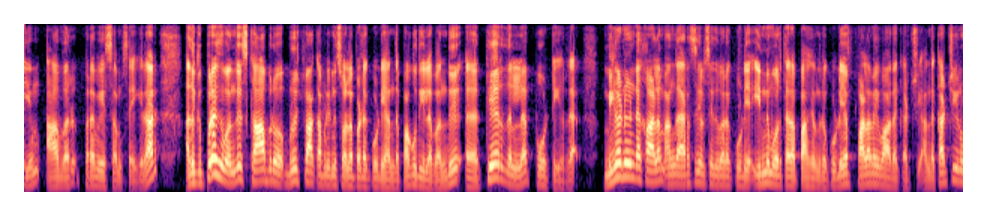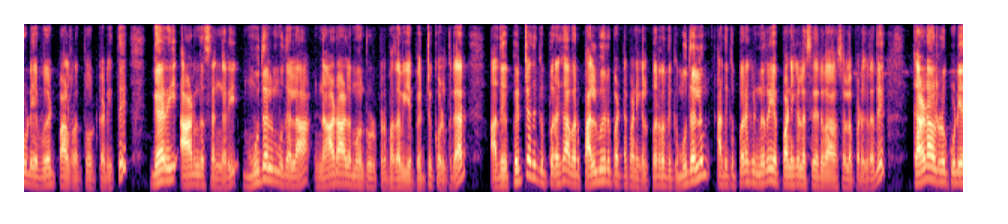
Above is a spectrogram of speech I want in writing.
அரசியலிலையும் அவர் பிரவேசம் செய்கிறார். அதுக்கு பிறகு வந்து ஸ்காப்ரோ ப்ரூச்பாக் அப்படின்னு சொல்லப்படக்கூடிய அந்த பகுதியில் வந்து தேர்தலில் போட்டியிடுறார். மிக நீண்ட காலம் அங்கே அரசியல் செய்து வரக்கூடிய இன்னும் ஒரு தரப்பாக இருந்திருக்கக்கூடிய பழமைவாத கட்சி. அந்த கட்சியினுடைய வேட்பாளரை தோற்கடித்து கரி ஆனந்த சங்கரி முதல் முதலா நாடாளுமன்ற உறுப்பினர் பதவியை பெற்றுக்கொள்கிறார் அது பெற்றதுக்கு பிறகு அவர் பல்வேறுபட்ட பணிகள் பெறுறதுக்கு முதலும் அதுக்கு பிறகு நிறைய பணிகளை சேர்வாக சொல்லப்படுகிறது. கனடாவில் இருக்கக்கூடிய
